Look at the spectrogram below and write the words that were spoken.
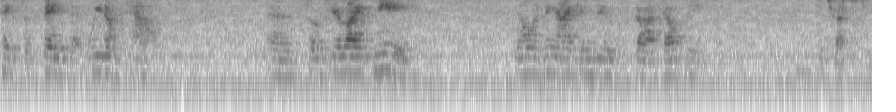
takes a faith that we don't have. And so if you're like me, the only thing I can do is God help me to trust you.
